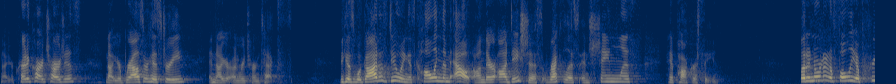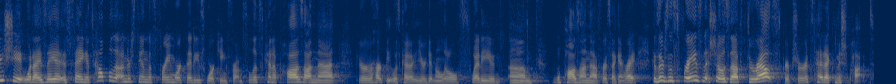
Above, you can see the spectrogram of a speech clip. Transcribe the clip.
Not your credit card charges, not your browser history, and not your unreturned texts. Because what God is doing is calling them out on their audacious, reckless, and shameless hypocrisy. But in order to fully appreciate what Isaiah is saying, it's helpful to understand the framework that he's working from. So let's kind of pause on that. If your heartbeat was kind of, you're getting a little sweaty, um, we'll pause on that for a second, right? Because there's this phrase that shows up throughout Scripture. It's Tzedek Mishpat.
